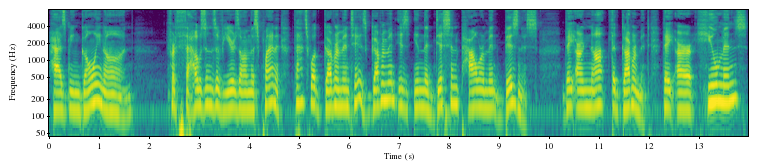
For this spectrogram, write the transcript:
has been going on for thousands of years on this planet. That's what government is. Government is in the disempowerment business. They are not the government, they are humans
